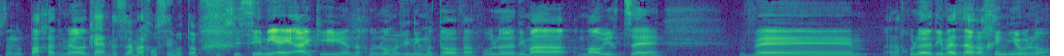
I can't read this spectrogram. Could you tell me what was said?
יש לנו פחד מאוד... כן, אז למה אנחנו עושים אותו? בסיסי מ-AI, כי אנחנו לא מבינים אותו, ואנחנו לא יודעים מה, מה הוא ירצה, ואנחנו לא יודעים איזה ערכים יהיו לו.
